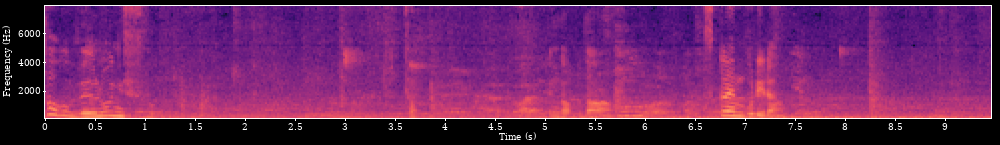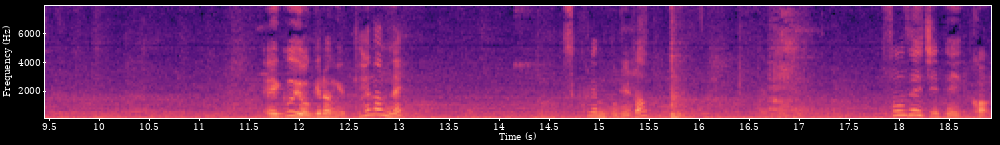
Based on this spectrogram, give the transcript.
수박하고 멜론 있어. 저. 인가 보다. 스크램블이랑. 에그 여기랑 이렇게 해놨네? 스크램블이랑. 소세지 베이컨.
